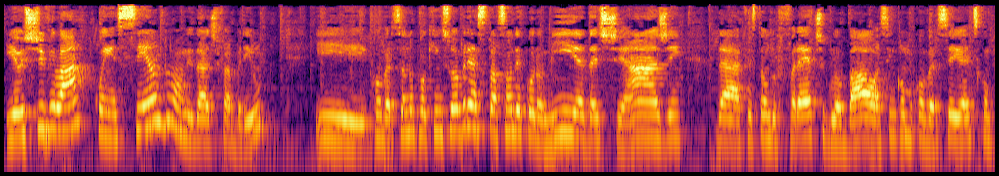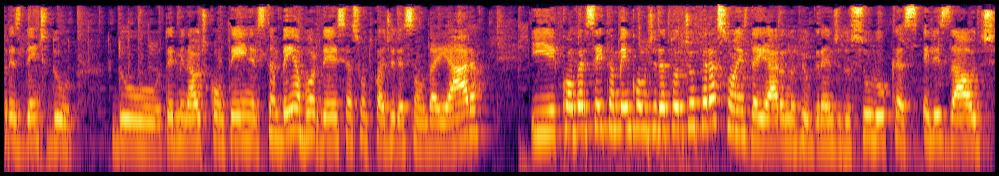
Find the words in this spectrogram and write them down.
E eu estive lá conhecendo a unidade Fabril e conversando um pouquinho sobre a situação da economia, da estiagem, da questão do frete global, assim como conversei antes com o presidente do, do terminal de containers, também abordei esse assunto com a direção da Iara. E conversei também com o diretor de operações da Iara no Rio Grande do Sul, Lucas Elizalde.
